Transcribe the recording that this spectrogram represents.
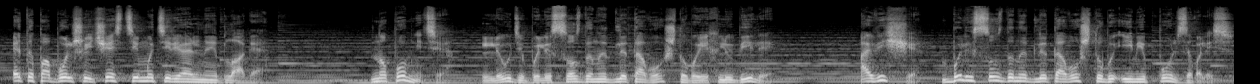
– это по большей части материальные блага. Но помните – Люди были созданы для того, чтобы их любили, а вещи были созданы для того, чтобы ими пользовались.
